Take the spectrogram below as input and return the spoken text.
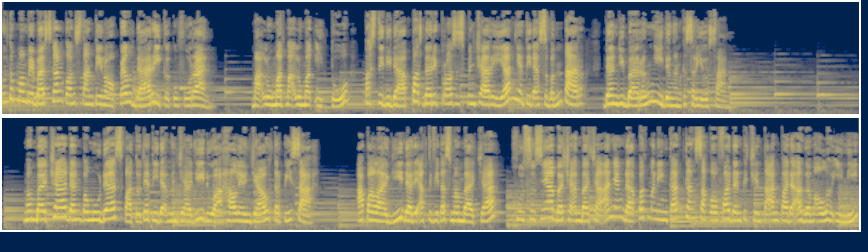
untuk membebaskan Konstantinopel dari kekufuran. Maklumat-maklumat itu pasti didapat dari proses pencarian yang tidak sebentar dan dibarengi dengan keseriusan. Membaca dan pemuda sepatutnya tidak menjadi dua hal yang jauh terpisah. Apalagi dari aktivitas membaca, khususnya bacaan-bacaan yang dapat meningkatkan sakofa dan kecintaan pada agama Allah ini,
